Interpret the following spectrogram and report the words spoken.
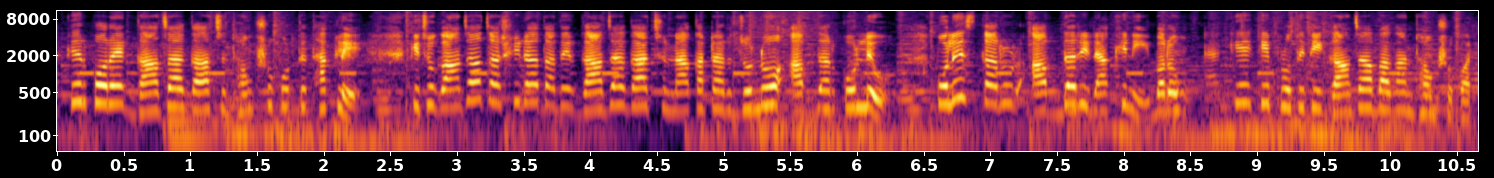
একের পর এক গাঁজা গাছ ধ্বংস করতে থাকলে কিছু গাঁজা চাষিরা তাদের গাঁজা গাছ না কাটার জন্য আবদার করলেও পুলিশ কারুর আবদারি রাখেনি, বরং একে একে প্রতিটি গাঁজা বাগান ধ্বংস করে।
